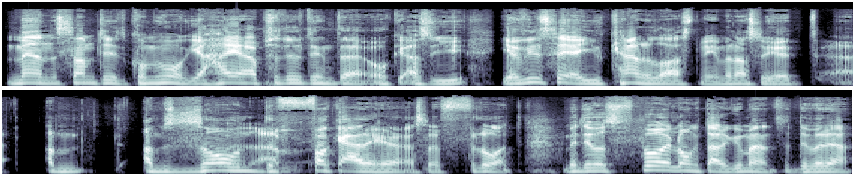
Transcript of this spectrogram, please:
Men samtidigt, kom ihåg, jag hajar absolut inte. Och alltså, jag vill säga you kind of lost me, men alltså jag, uh, I'm, I'm zoned the fuck out of here. Alltså, förlåt. Men det var ett för långt argument. Det var det.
